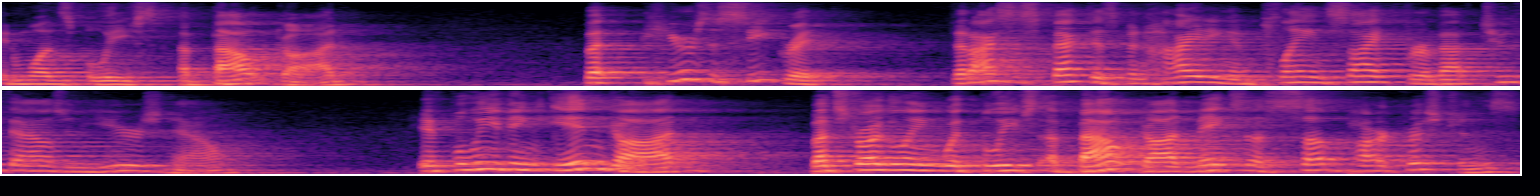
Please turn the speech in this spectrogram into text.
in one's beliefs about God. But here's a secret that I suspect has been hiding in plain sight for about 2,000 years now. If believing in God but struggling with beliefs about God makes us subpar Christians,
